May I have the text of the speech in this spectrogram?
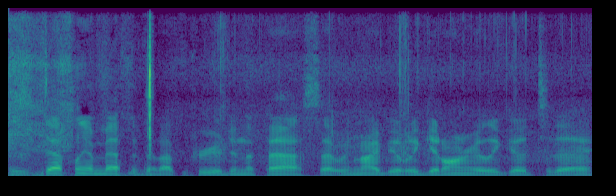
it's definitely a method that I've proved in the past that we might be able to get on really good today.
